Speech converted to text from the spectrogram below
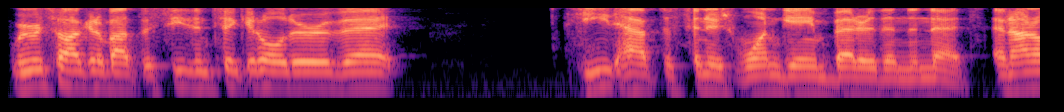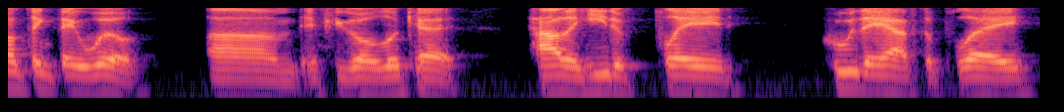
we were talking about the season ticket holder event. Heat have to finish one game better than the Nets, and I don't think they will. Um, if you go look at how the Heat have played who they have to play,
